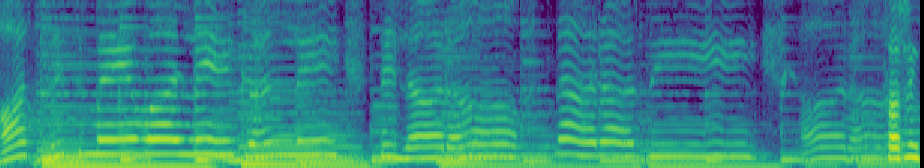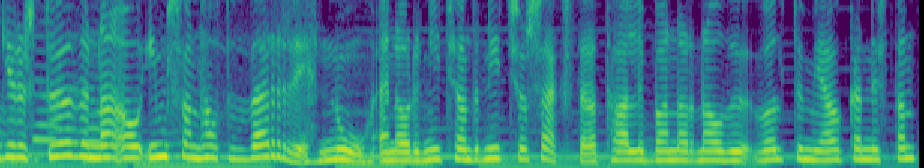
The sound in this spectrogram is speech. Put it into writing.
قاصد میں والے گلے دلارام ناراضی Það sem gerur stöðuna á ímsanhátt verri nú en árið 1996 þegar talibanar náðu völdum í Afganistan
